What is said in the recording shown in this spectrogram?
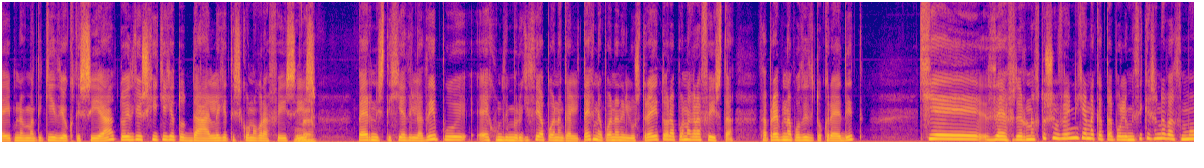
η πνευματική ιδιοκτησία. Το ίδιο ισχύει και για τον Ντάλε, για τις εικονογραφήσεις. Ναι. Παίρνει στοιχεία δηλαδή που έχουν δημιουργηθεί από έναν καλλιτέχνη, από έναν illustrator, από έναν γραφίστα. Θα πρέπει να αποδίδει το credit. Και δεύτερον, αυτό συμβαίνει για να καταπολεμηθεί και σε έναν βαθμό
